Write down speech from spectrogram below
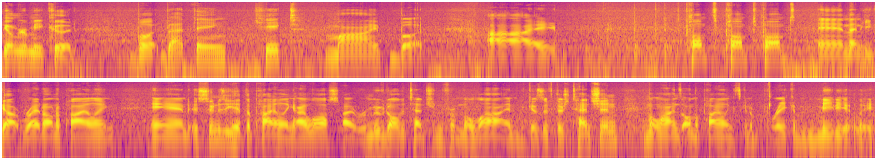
Younger me could, but that thing kicked my butt. I pumped, pumped, pumped, and then he got right on a piling. And as soon as he hit the piling, I lost, I removed all the tension from the line because if there's tension and the line's on the piling, it's gonna break immediately.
